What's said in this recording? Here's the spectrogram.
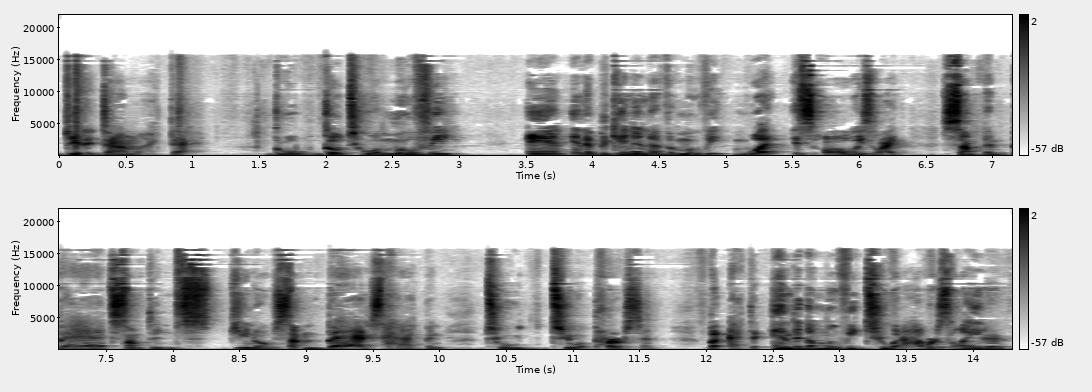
get it done like that. Go go to a movie, and in the beginning of the movie, what? It's always like something bad, something you know, something bad has happened to to a person. But at the end of the movie, two hours later,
